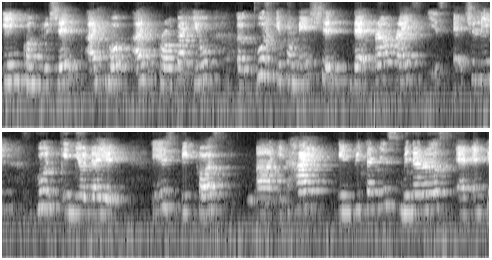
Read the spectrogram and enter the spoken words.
In conclusion, I hope I've provided you a good information that brown rice is actually good in your diet. It is because uh, it high in vitamins, minerals, and antioxidants,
